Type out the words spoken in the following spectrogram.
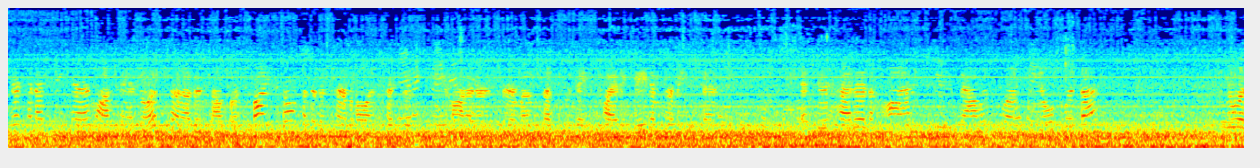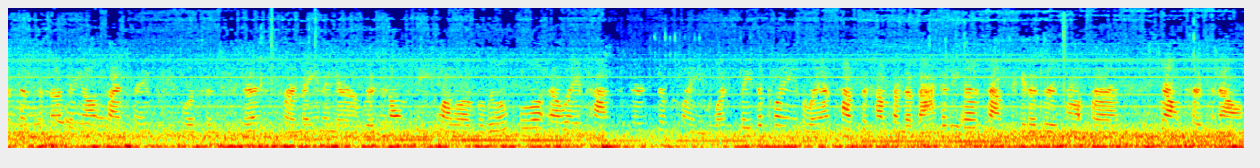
You're connecting here in Los Angeles to another Southwest flight. Don't to the terminal and check your TV monitors to remote up-to-date flight and gate information. If you're headed on to Dallas Love Field with us, you'll listen to nothing say, listen to this. Remain in your original seat while our Louisville, LA passengers deplane. Once they deplane, the land has to come from the back of the aircraft to get it through for ground personnel.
